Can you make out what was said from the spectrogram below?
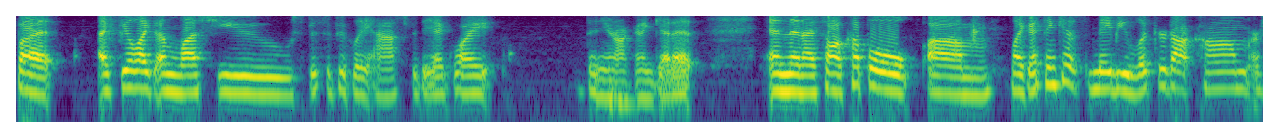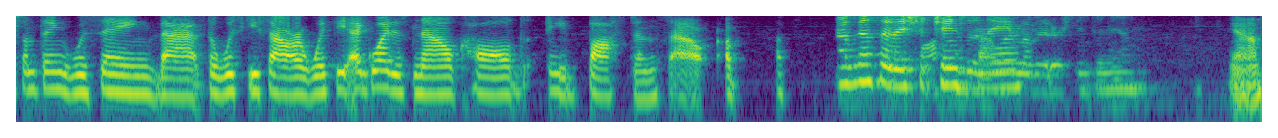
but i feel like unless you specifically ask for the egg white then you're not going to get it and then I saw a couple, um, like I think it's maybe liquor.com or something was saying that the whiskey sour with the egg white is now called a Boston sour. A- I was gonna say they should change the name of it or something. Yeah. yeah.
